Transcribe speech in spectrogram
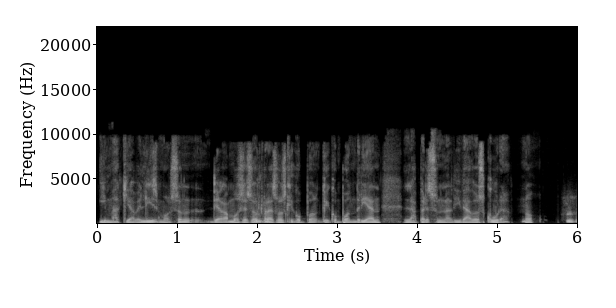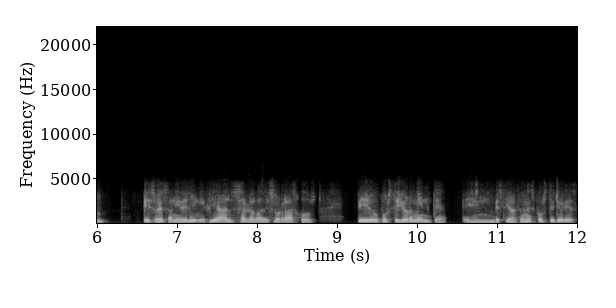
y maquiavelismo son, digamos, esos rasgos que, que compondrían la personalidad oscura, ¿no? Eso es, a nivel inicial se hablaba de esos rasgos, pero posteriormente, en investigaciones posteriores,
